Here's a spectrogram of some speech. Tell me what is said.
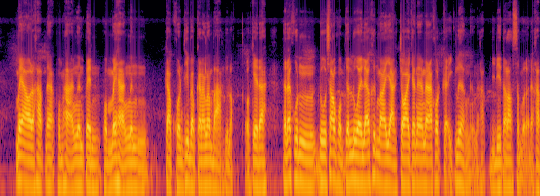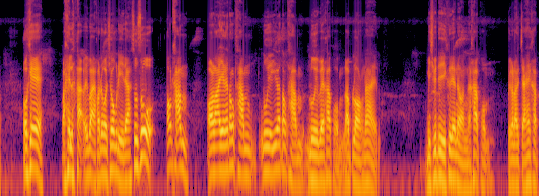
ๆไม่เอาแล้วครับนะผมหาเงินเป็น ผมไม่หาเงินกับคนที่แบบกำลังลำบากอยู่หรอกโอเคนะแต่ถ้าคุณดูช่องผมจะรวยแล้วขึ้นมาอยากจอยกันในอนาคตกับอีกเรื่องหนึ่งนะครับยินดีต้อนรับเสมอนะครับ โอเค ไปละบ๊ายบายขอทุกคนโชคดีนะสู้ๆ ต้องทำออนไลน์ยังไงต้องทำลุยย่างไงก็ต้องทำลุยไปครับผมรับรองได้ มีชีวิตดีขึ้นแน่นอนนะครับผมเป็นกำลังใจให้ครับ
